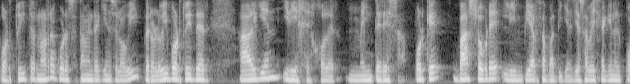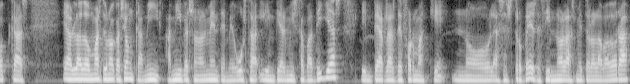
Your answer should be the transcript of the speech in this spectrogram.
por Twitter, no recuerdo exactamente a quién se lo vi, pero lo vi por Twitter a alguien y dije, joder, me interesa, porque va sobre limpiar zapatillas. Ya sabéis que aquí en el podcast he hablado más de una ocasión que a mí, a mí personalmente me gusta limpiar mis zapatillas, limpiarlas de forma que no las estropee, es decir, no las meto a la lavadora,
